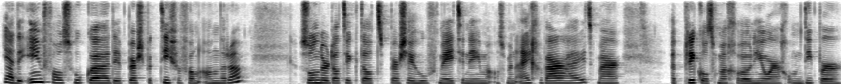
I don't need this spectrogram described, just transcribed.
ja, de invalshoeken, de perspectieven van anderen. Zonder dat ik dat per se hoef mee te nemen als mijn eigen waarheid. Maar het prikkelt me gewoon heel erg om dieper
